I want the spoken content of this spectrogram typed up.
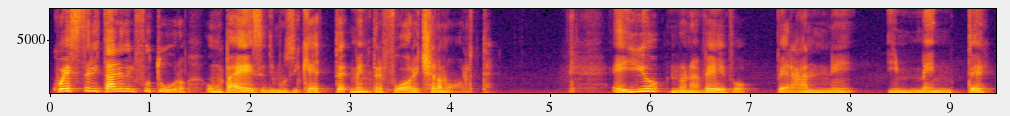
Questa è l'Italia del futuro, un paese di musichette mentre fuori c'è la morte. E io non avevo per anni in mente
